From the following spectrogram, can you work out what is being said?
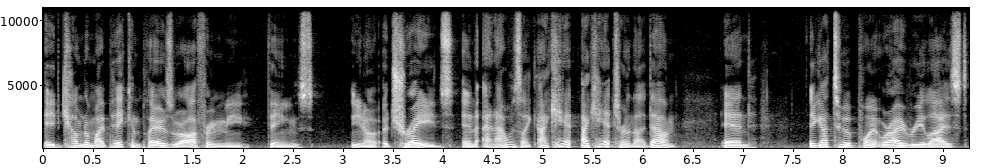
it'd come to my pick and players were offering me things, you know, uh, trades, and, and I was like, I can't I can't turn that down. And it got to a point where I realized,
